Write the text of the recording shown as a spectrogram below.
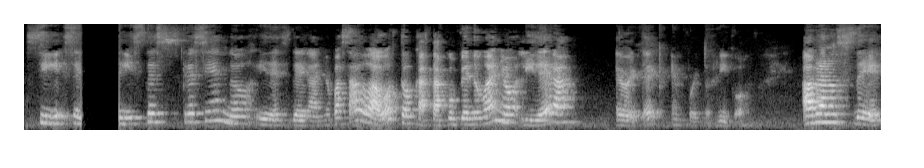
Sigue, seguiste creciendo y desde el año pasado, agosto, que estás cumpliendo un año, lidera Evertech en Puerto Rico háblanos de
